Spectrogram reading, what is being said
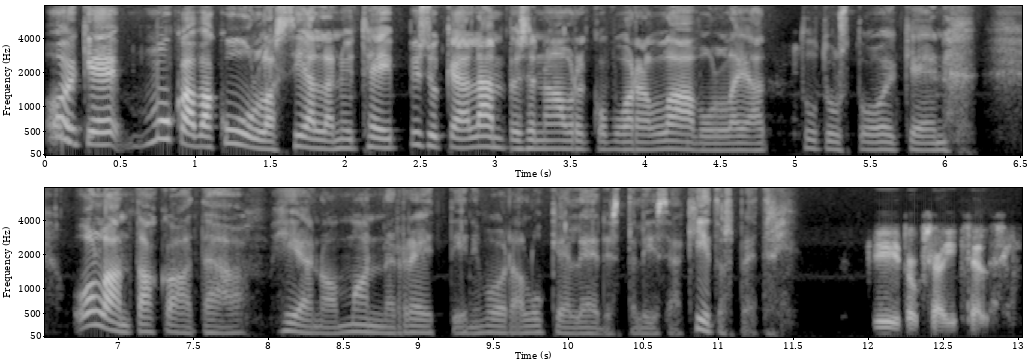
Oikein mukava kuulla siellä nyt. Hei, pysykää lämpöisen aurinkovuoren laavulla ja tutustu oikein olan takaa tämä hienoa Mannen reittiin, niin voidaan lukea lehdestä lisää. Kiitos Petri. Kiitoksia itsellesi.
